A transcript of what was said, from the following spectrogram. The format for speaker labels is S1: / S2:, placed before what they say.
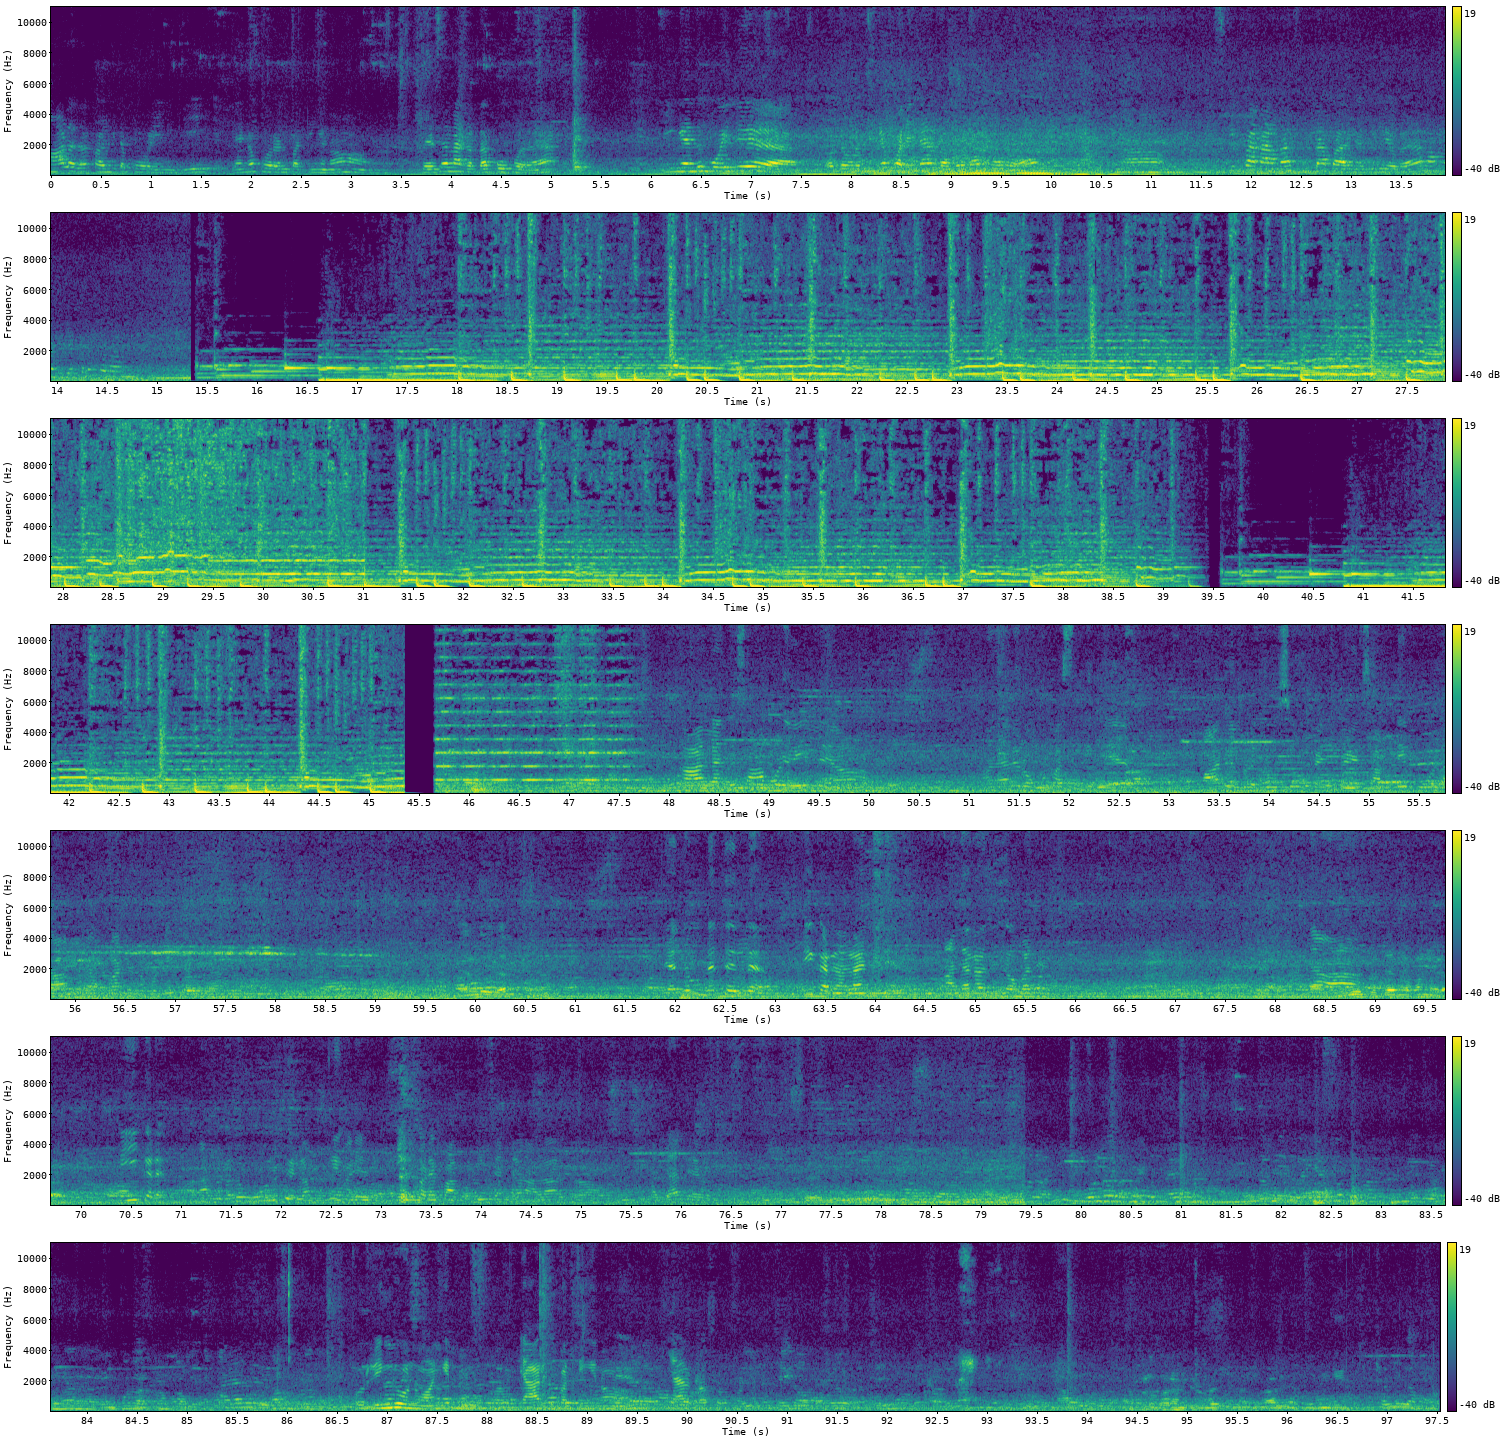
S1: மாலை தான் கழட்ட போகிறேன் இன்னைக்கு. எங்கே போகிறேன்னு பார்த்தீங்கன்னா பெசன் தான் போக போகிறேன் இங்கேருந்து போயிட்டு ஒருத்தவங்களை பிக்கப் பண்ணிட்டு அதுக்கப்புறமா போகிறோம் ஸ்கிப் பண்ணாமல் ஃபுல்லாக பாருங்கள் வீடியோவை என்ன தெரியல. டீ கடை நல்லா இருந்துச்சு. அதனால வந்து இங்கே உட்காந்து டீ கடை. நம்மளுக்கு வந்து ஊர் பேர்லாம் முக்கியம் கிடையாது. டீ கடை பார்க்க டீசெண்டாக நல்லா இருக்கும் அதுதான் தேவை. ஒரு ரிங்கு ஒன்று வாங்கியிருக்கோம். யாருக்கு பார்த்தீங்கன்னா யாருக்கெல்லாம் சொல்ல 감사합니다.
